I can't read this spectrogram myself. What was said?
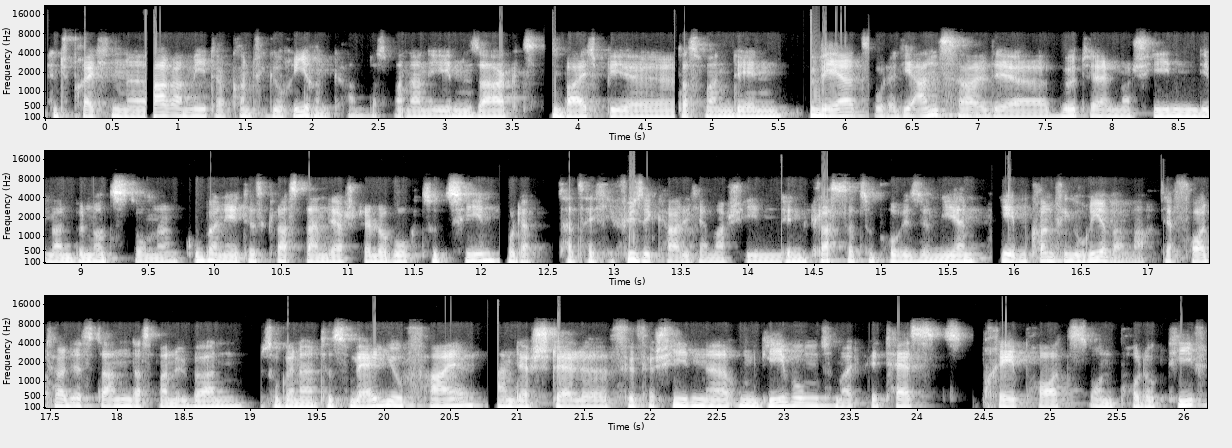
entsprechende Parameter konfigurieren kann. Dass man dann eben sagt, zum Beispiel, dass man den Wert oder die Anzahl der virtuellen Maschinen, die man benutzt, um ein Kubernetes-Cluster an der Stelle hochzuziehen oder tatsächlich physikalischer Maschinen, den Cluster zu provisionieren, eben konfigurierbar macht. Der Vorteil ist dann, dass man über ein sogenanntes Value-File an der Stelle für verschiedene Umgebungen, zum Beispiel Tests, Präpods und Produktiv,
